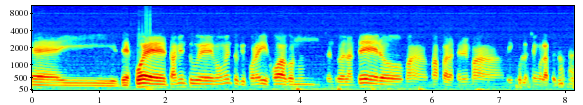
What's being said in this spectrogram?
Eh, y después también tuve momentos que por ahí jugaba con un centro delantero, más, más para tener más vinculación con la pelota.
